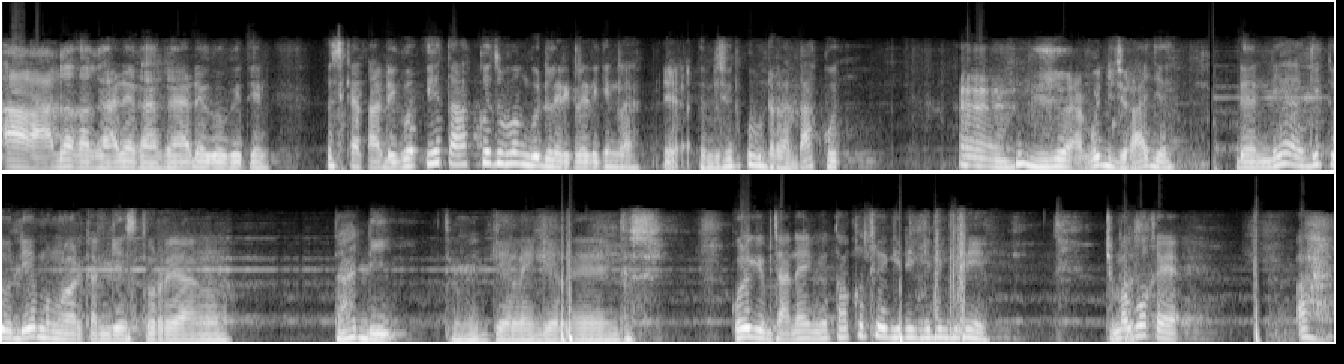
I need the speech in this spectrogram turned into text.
ah kagak kagak ada kagak ada gue gituin terus kata adik gue iya takut cuma gue dilirik-lirikin lah Iya. dan di situ gue beneran takut iya aku jujur aja dan dia gitu dia mengeluarkan gestur yang tadi dengan geleng-geleng terus gue lagi bercandain gue takut ya gini gini gini cuma gue kayak ah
